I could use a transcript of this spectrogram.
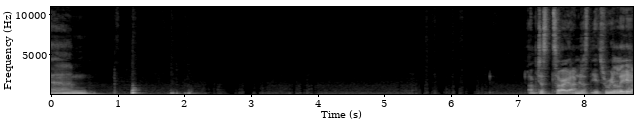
Um I'm just sorry. I'm just. It's really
